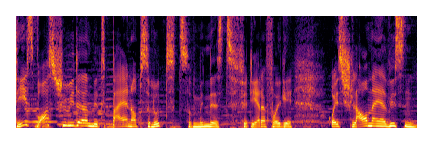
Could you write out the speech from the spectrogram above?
Das war's schon wieder mit Bayern Absolut, zumindest für derer Folge. Als Schlaumeier wissen,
